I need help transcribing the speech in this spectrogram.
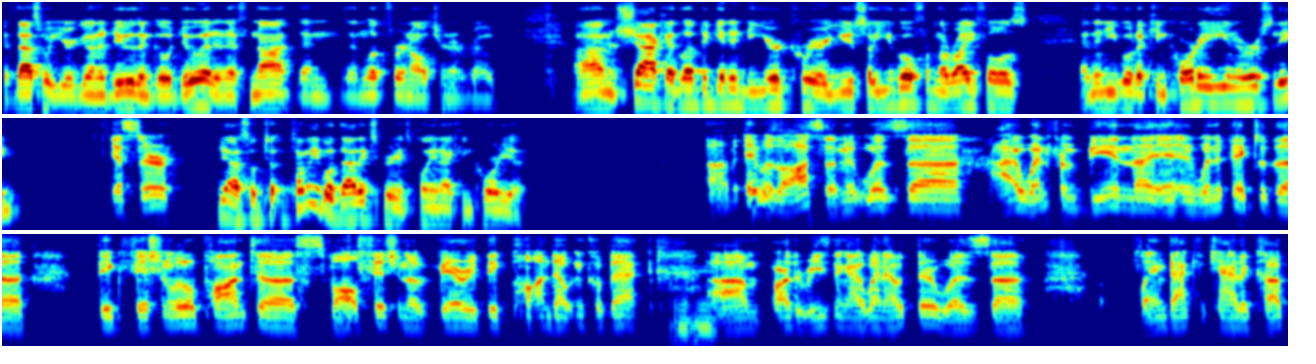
if that's what you're going to do, then go do it, and if not, then then look for an alternate road. Um, Shaq, I'd love to get into your career. You so you go from the Rifles, and then you go to Concordia University. Yes, sir. Yeah. So t- tell me about that experience playing at Concordia. Um, it was awesome. It was. Uh, I went from being uh, in Winnipeg to the big fish in a little pond to small fish in a very big pond out in Quebec. Mm-hmm. Um, part of the reasoning I went out there was uh, playing back in Canada Cup.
